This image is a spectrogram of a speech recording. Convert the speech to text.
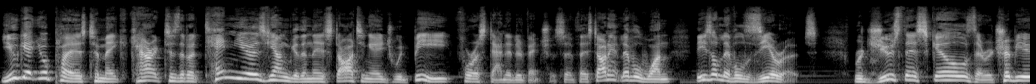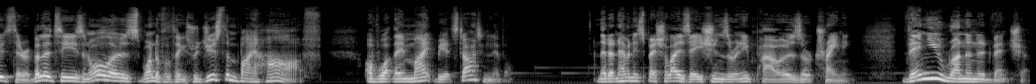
you get your players to make characters that are 10 years younger than their starting age would be for a standard adventure. So if they're starting at level 1, these are level zeros. Reduce their skills, their attributes, their abilities, and all those wonderful things. Reduce them by half of what they might be at starting level. They don't have any specializations or any powers or training. Then you run an adventure.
